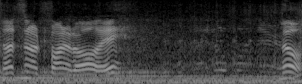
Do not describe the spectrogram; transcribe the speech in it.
That's not fun at all, eh? No.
